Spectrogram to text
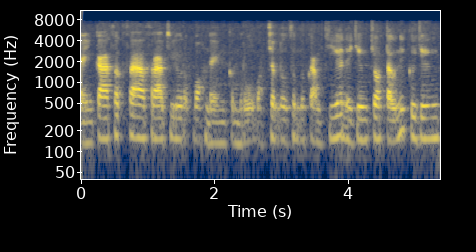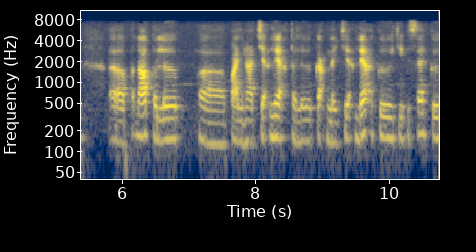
នៃការសិក្សាស្រាវជ្រាវរបស់នៃគម្រោងរបស់ចំនួនសំណុំកម្ពុជាដែលយើងចោះទៅនេះគឺយើងផ្ដោតទៅលើបញ្ហាជាក់លាក់ទៅលើករណីជាក់លាក់គឺជាពិសេសគឺ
